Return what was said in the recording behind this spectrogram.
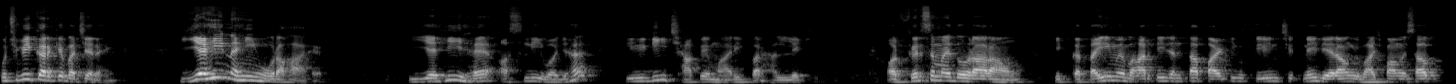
कुछ भी करके बचे रहेंगे। यही नहीं हो रहा है। यही है असली वजह ईडी छापेमारी पर हल्ले की। और फिर से मैं दोहरा रहा हूँ कि कतई में भारतीय जनता पार्टी को क्लीन चिट नहीं दे रहा हूँ कि भाजपा में सब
